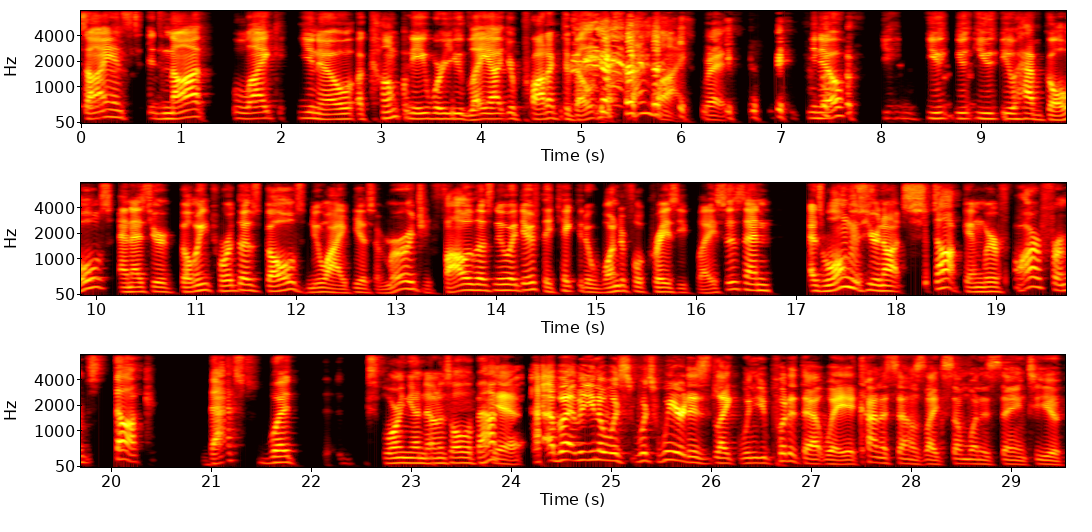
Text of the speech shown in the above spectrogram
science is not like, you know, a company where you lay out your product development timeline. Right. You know, you, you, you, you, have goals. And as you're going toward those goals, new ideas emerge. You follow those new ideas. They take you to wonderful, crazy places. And as long as you're not stuck, and we're far from stuck, that's what exploring the unknown is all about. Yeah, but, but you know what's what's weird is like when you put it that way, it kind of sounds like someone is saying to you,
